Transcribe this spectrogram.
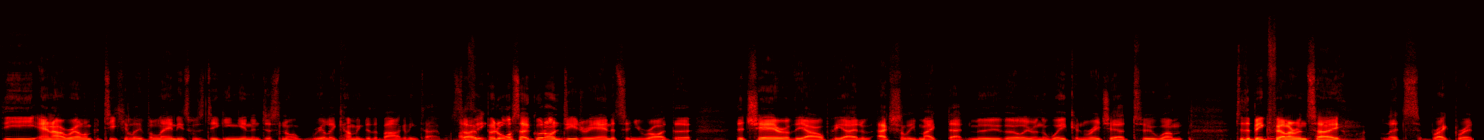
the NRL and particularly V'landys was digging in and just not really coming to the bargaining table. So, think- but also good on Deidre Anderson. You're right, the the chair of the RLPA to actually make that move earlier in the week and reach out to um to the big fella and say. let's break bread.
